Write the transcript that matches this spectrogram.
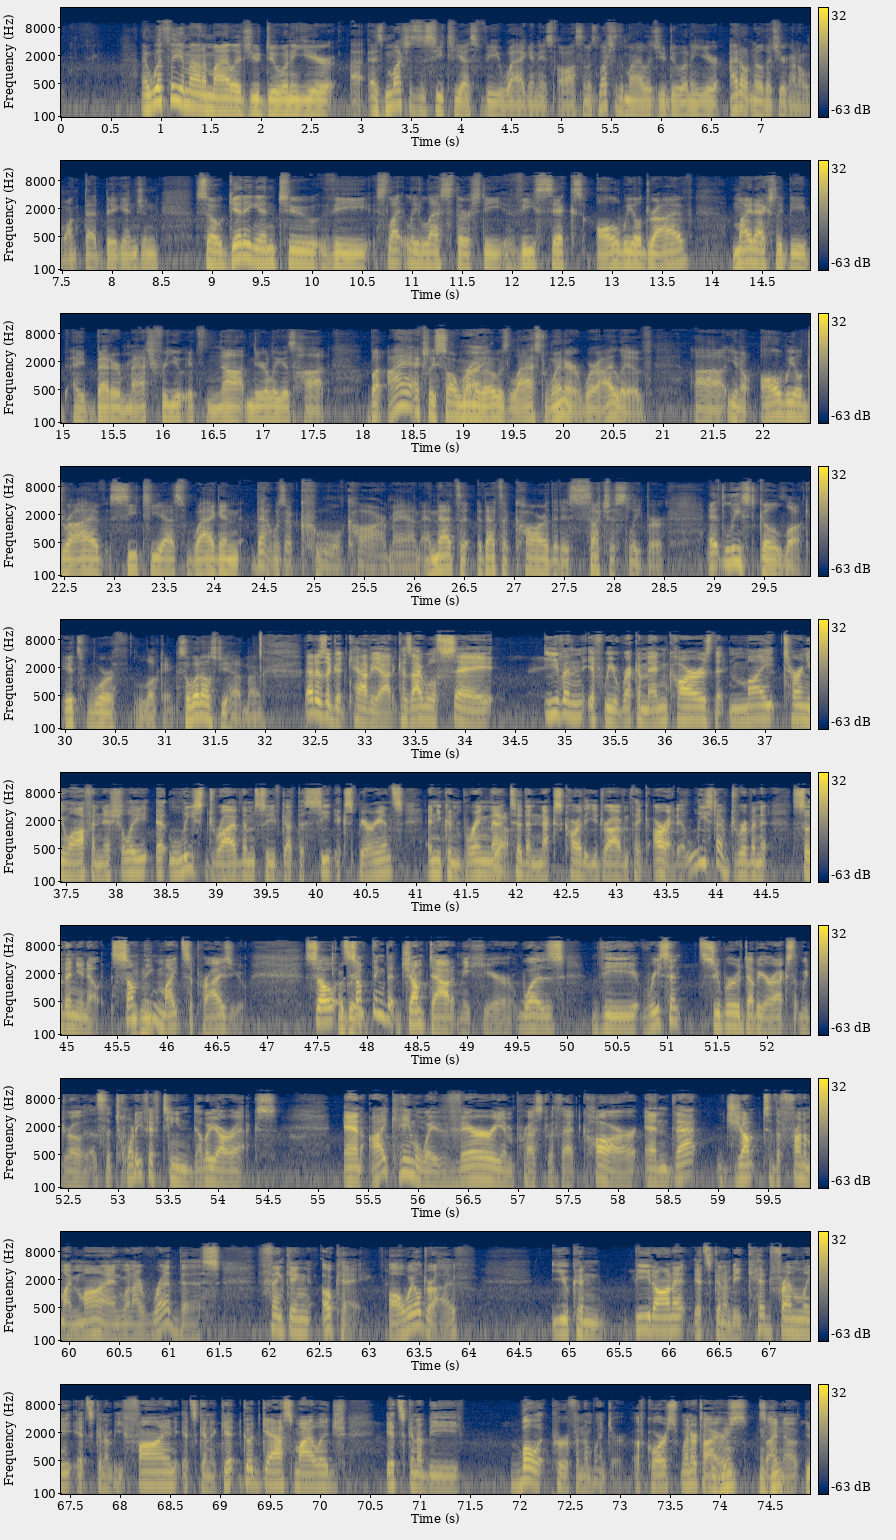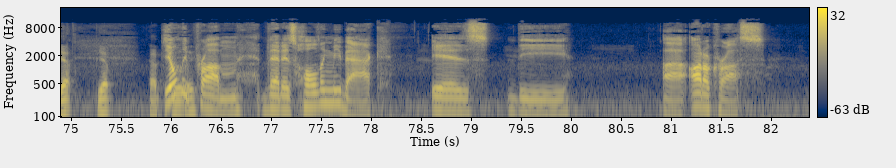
And with the amount of mileage you do in a year, uh, as much as the CTS V wagon is awesome, as much as the mileage you do in a year, I don't know that you're going to want that big engine. So getting into the slightly less thirsty V6 all-wheel drive might actually be a better match for you. It's not nearly as hot, but I actually saw one of those last winter where I live. Uh, you know, all-wheel drive CTS wagon. That was a cool car, man, and that's a that's a car that is such a sleeper. At least go look; it's worth looking. So, what else do you have, man? That is a good caveat because I will say, even if we recommend cars that might turn you off initially, at least drive them so you've got the seat experience and you can bring that Yeah. to the next car that you drive and think, all right, at least I've driven it. So then you know something Mm-hmm. might surprise you. So something that jumped out at me here was the recent Subaru WRX that we drove. That's the 2015 WRX. And I came away very impressed with that car, and that jumped to the front of my mind when I read this, thinking, okay, all wheel drive, you can beat on it, it's going to be kid friendly, it's going to be fine, it's going to get good gas mileage, it's going to be bulletproof in the winter. Of course, winter tires, side note. Yep, yep, absolutely. The only problem that is holding me back is the uh, autocross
